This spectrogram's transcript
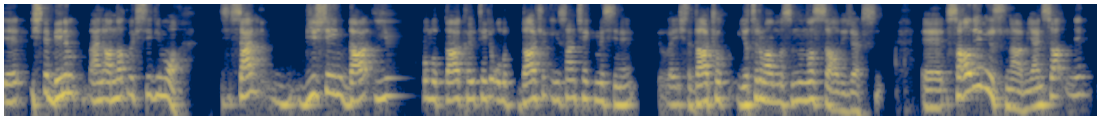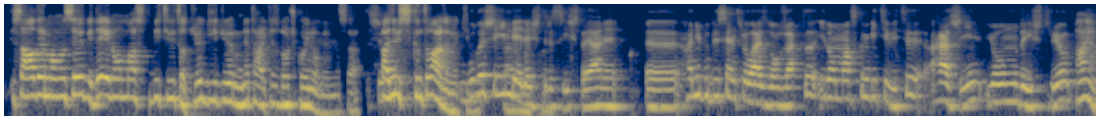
e, işte benim hani anlatmak istediğim o. Sen bir şeyin daha iyi olup daha kaliteli olup daha çok insan çekmesini ve işte daha çok yatırım almasını nasıl sağlayacaksın? Ee, sağlayamıyorsun abi. Yani sağ, ne, sağlayamamanın sebebi de Elon Musk bir tweet atıyor. Gidiyor millet herkes Dogecoin oluyor mesela. Şimdi, Bence bir sıkıntı var demek ki. Bu, bu da şeyin bir eleştirisi işte yani e, hani bu decentralized olacaktı. Elon Musk'ın bir tweet'i her şeyin yolunu değiştiriyor. Aynen.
